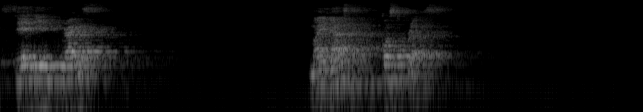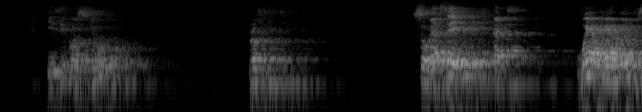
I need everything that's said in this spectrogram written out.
selling price minus cost price is equals to profit. So we are saying that where we are going to,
